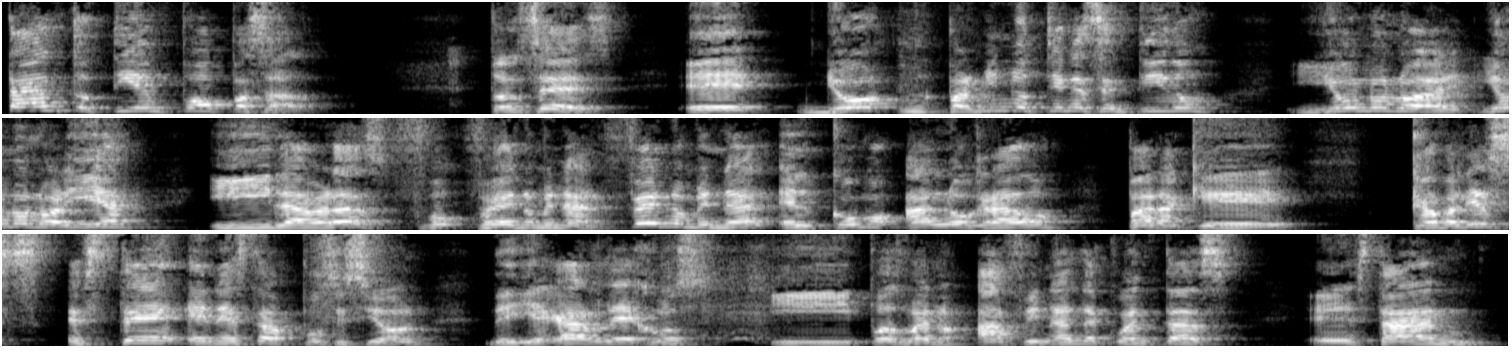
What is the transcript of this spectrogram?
Tanto tiempo ha pasado. Entonces, eh, yo, para mí no tiene sentido. Yo no lo, yo no lo haría. Y la verdad es fenomenal. Fenomenal el cómo han logrado para que Cavaliers esté en esta posición de llegar lejos. Y pues bueno, a final de cuentas eh, están...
